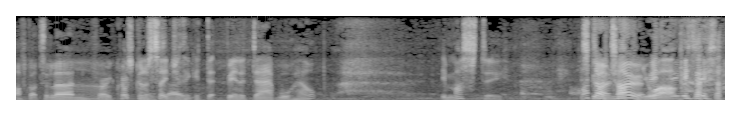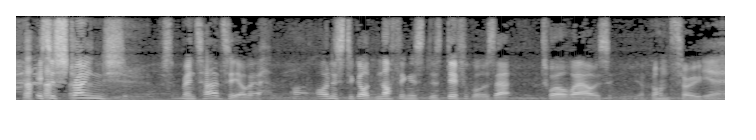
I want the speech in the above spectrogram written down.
I've got to learn very quickly. I was going to say, do you think a being a dad will help? It must do. It's I don't know. It- up. it's, it's, it's a strange mentality. I mean, honest to God, nothing is as difficult as that 12 hours I've gone through Yeah.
